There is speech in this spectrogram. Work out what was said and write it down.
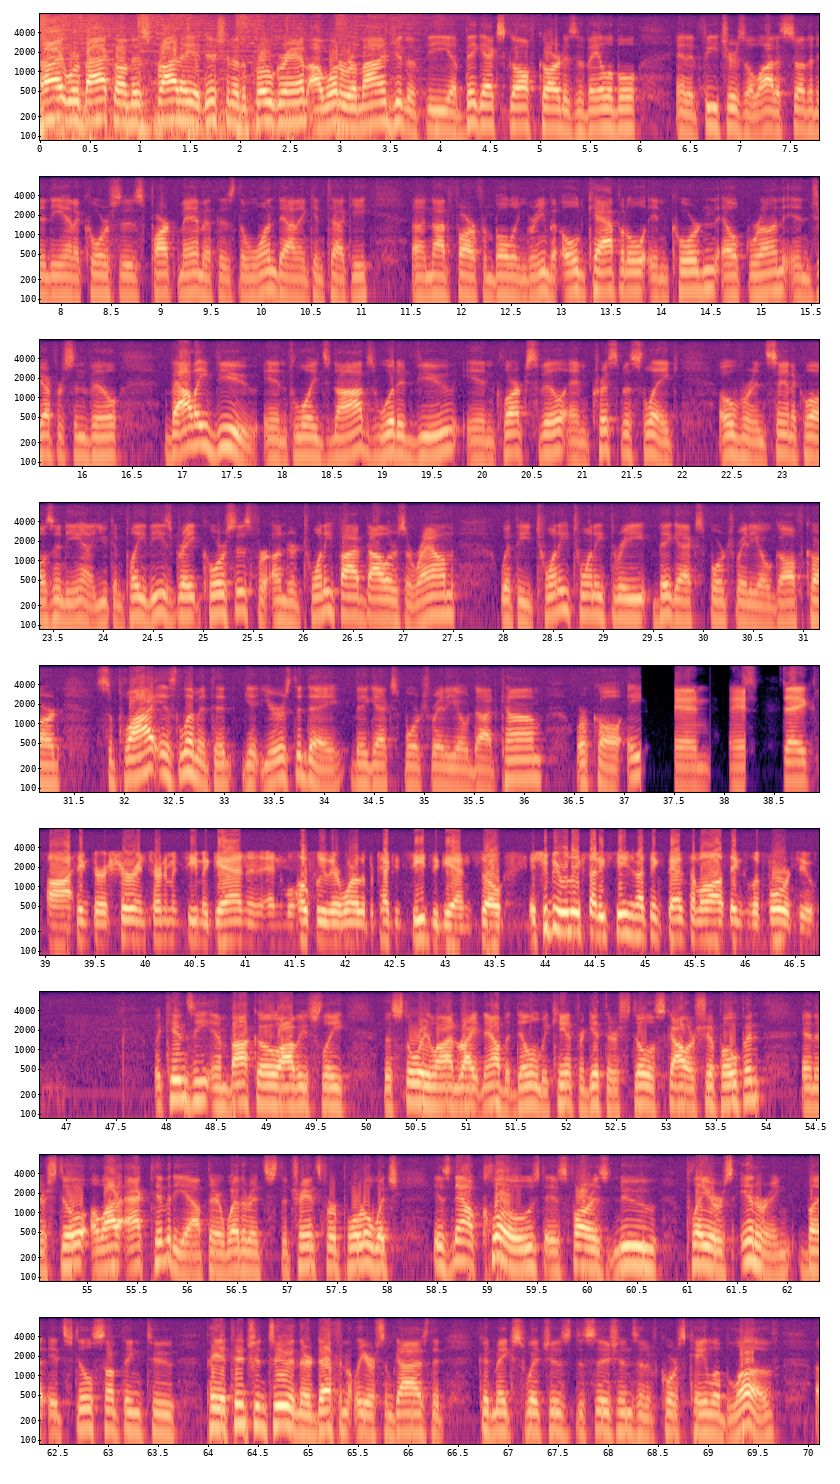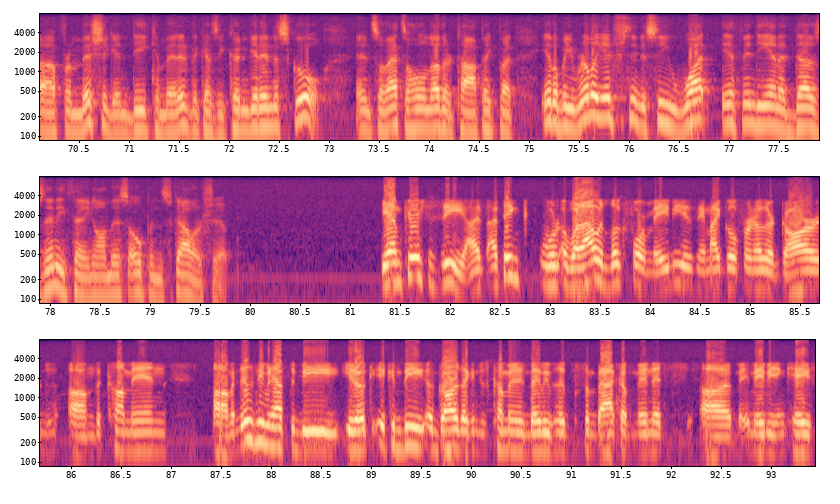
All right, we're back on this Friday edition of the program. I want to remind you that the uh, Big X golf cart is available and it features a lot of Southern Indiana courses. Park Mammoth is the one down in Kentucky, uh, not far from Bowling Green, but Old Capitol in Corydon, Elk Run in Jeffersonville, Valley View in Floyd's Knobs, Wooded View in Clarksville, and Christmas Lake over in Santa Claus, Indiana. You can play these great courses for under $25 a round with the 2023 Big X Sports Radio golf card. Supply is limited. Get yours today, bigxsportsradio.com or call 8 and, and stakes. Uh, I think they're a sure-in tournament team again, and, and well, hopefully they're one of the protected seeds again. So it should be a really exciting season. I think fans have a lot of things to look forward to. Mackenzie Mgbako, obviously the storyline right now, but Dylan, we can't forget there's still a scholarship open and there's still a lot of activity out there, whether it's the transfer portal, which is now closed as far as new players entering, but it's still something to pay attention to, and there definitely are some guys that could make switches, decisions, and of course, Caleb Love. Uh, from Michigan decommitted because he couldn't get into school. And so that's a whole other topic. But it'll be really interesting to see what, if Indiana does anything on this open scholarship. Yeah, I'm curious to see. I, I think what I would look for maybe is they might go for another guard um, to come in. Um, it doesn't even have to be, you know, it, it can be a guard that can just come in and maybe put some backup minutes, uh, maybe in case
